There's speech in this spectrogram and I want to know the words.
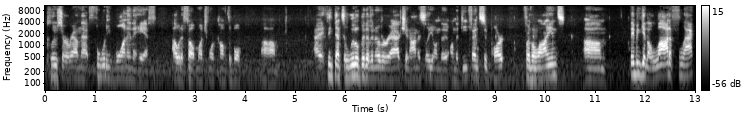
closer around that 41 and a half. I would have felt much more comfortable. Um, I think that's a little bit of an overreaction, honestly, on the on the defensive part for the Lions. Um, they've been getting a lot of flack.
